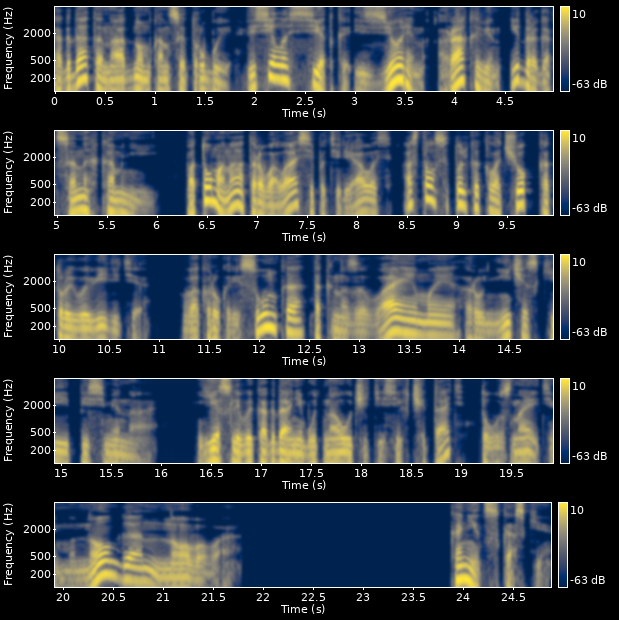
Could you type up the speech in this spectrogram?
Когда-то на одном конце трубы висела сетка из зерен, раковин и драгоценных камней. Потом она оторвалась и потерялась, остался только клочок, который вы видите. Вокруг рисунка так называемые рунические письмена. Если вы когда-нибудь научитесь их читать, то узнаете много нового. Конец сказки.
